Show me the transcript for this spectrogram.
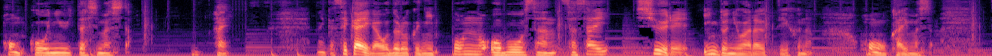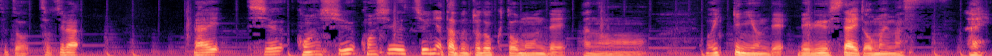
本購入いたしました。はい。なんか世界が驚く日本のお坊さん、笹井修霊、インドに笑うっていう風な本を買いました。ちょっとそちら、来週、今週、今週中には多分届くと思うんで、あのー、もう一気に読んでレビューしたいと思います。はい。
